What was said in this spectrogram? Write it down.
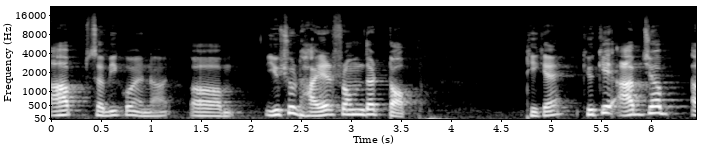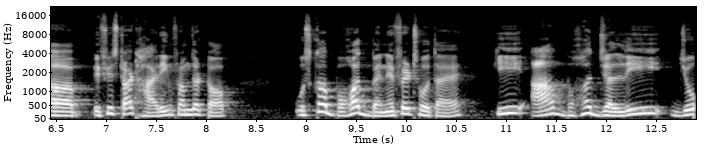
आप सभी को है ना you should hire from the top ठीक है? क्योंकि आप जब if you start hiring from the top उसका बहुत बेनिफिट्स होता है कि आप बहुत जल्दी जो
